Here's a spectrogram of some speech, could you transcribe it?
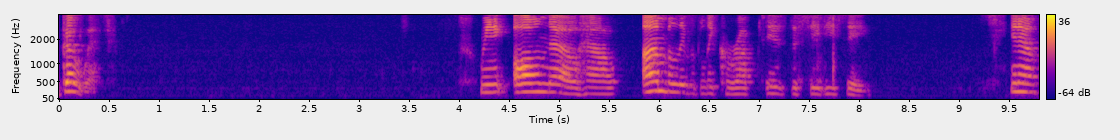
go with. We all know how unbelievably corrupt is the CDC. You know,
